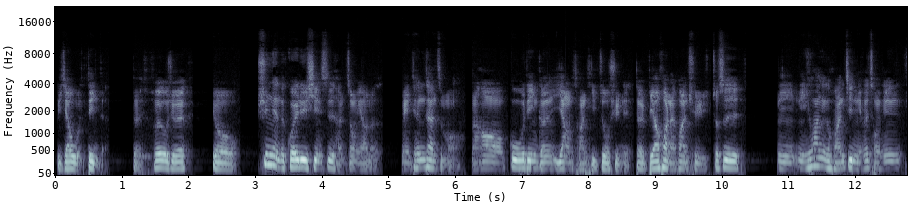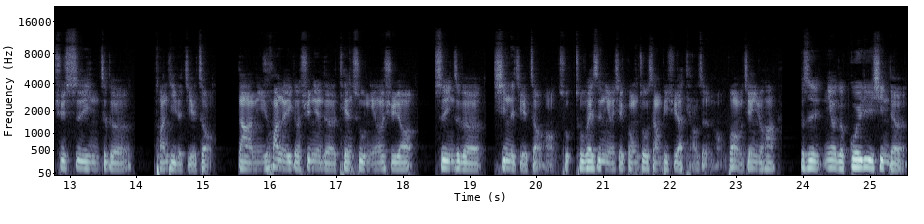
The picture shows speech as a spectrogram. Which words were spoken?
比较稳定的，对，所以我觉得有训练的规律性是很重要的。每天干什么，然后固定跟一样的团体做训练，对，不要换来换去。就是你你去换一个环境，你会重新去适应这个团体的节奏。那你去换了一个训练的天数，你会需要适应这个新的节奏哦。除除非是你有一些工作上必须要调整哦，不然我建议的话。就是你有一个规律性的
